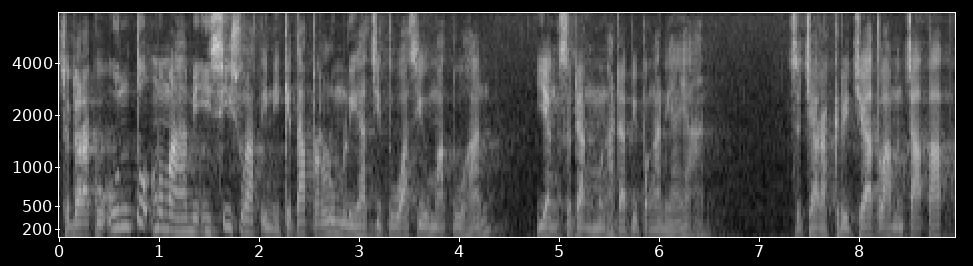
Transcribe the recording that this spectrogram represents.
Saudaraku, untuk memahami isi surat ini, kita perlu melihat situasi umat Tuhan yang sedang menghadapi penganiayaan. Sejarah gereja telah mencatat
